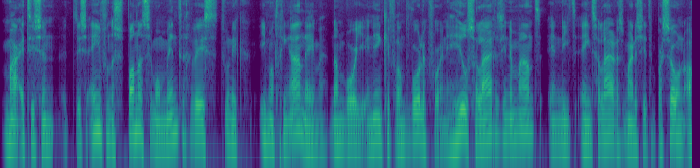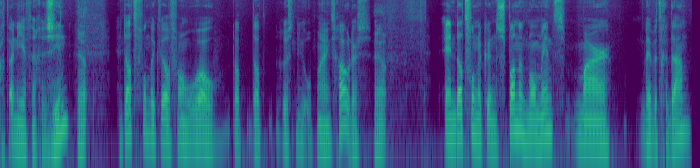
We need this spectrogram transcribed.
maar het is, een, het is een van de spannendste momenten geweest toen ik iemand ging aannemen. Dan word je in één keer verantwoordelijk voor een heel salaris in een maand. En niet één salaris, maar er zit een persoon achter en die heeft een gezin. Ja. En dat vond ik wel van wow, dat, dat rust nu op mijn schouders. Ja. En dat vond ik een spannend moment, maar we hebben het gedaan.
